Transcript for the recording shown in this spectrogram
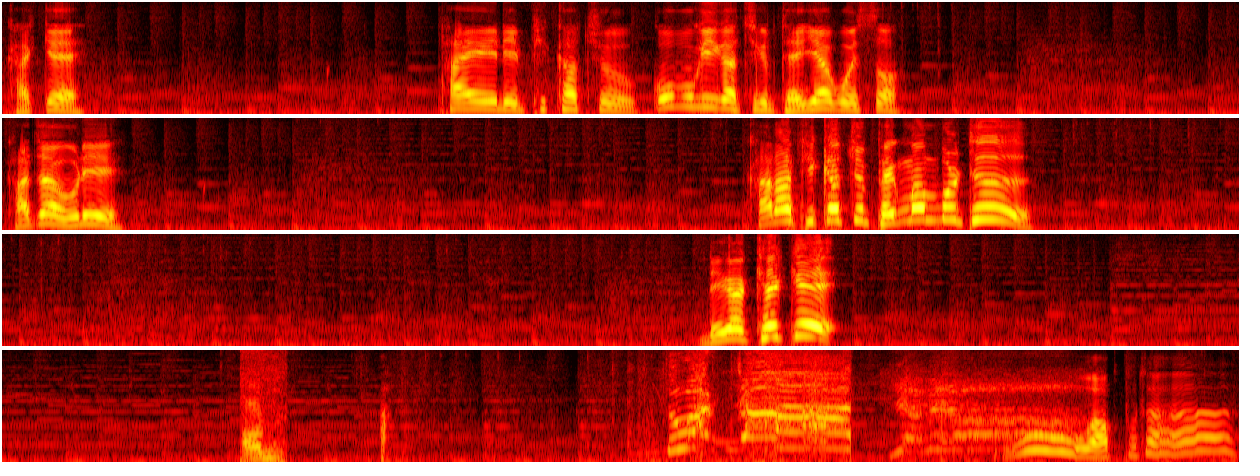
갈게. 파이리 피카츄 꼬부기가 지금 대기하고 있어. 가자 우리! 가라 피카츄 100만 볼트 내가 캘게! 오 아프다.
